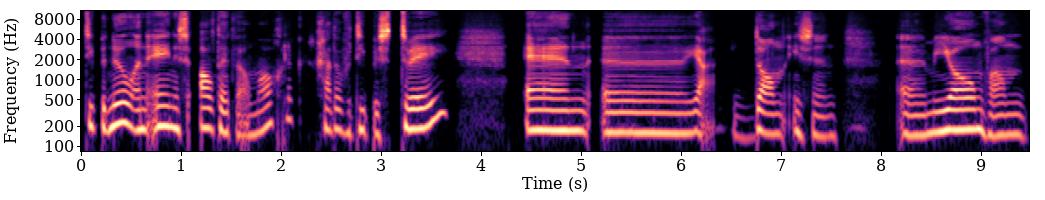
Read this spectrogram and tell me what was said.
type 0 en 1 is altijd wel mogelijk. Het gaat over types 2. En uh, ja, dan is een myoom van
